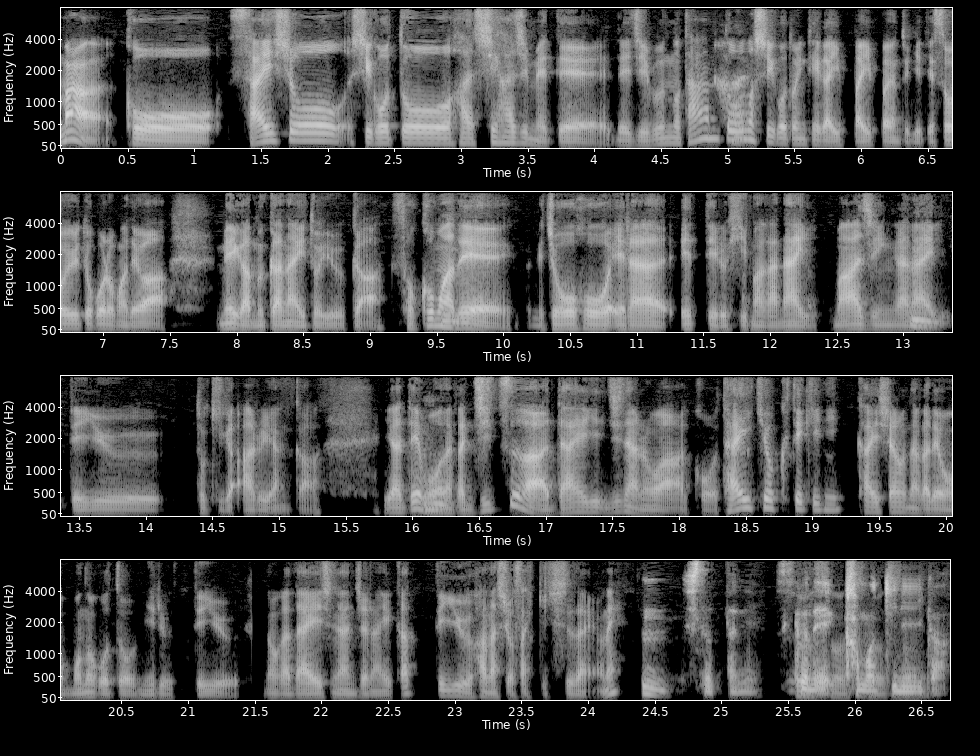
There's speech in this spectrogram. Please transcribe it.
まあ、こう、最初仕事をはし始めて、で、自分の担当の仕事に手がいっぱいいっぱいの時って、そういうところまでは目が向かないというか、そこまで情報を得ら得てる暇がない、マージンがないっていう時があるやんか。いや、でうんもなんか実は大事なのは、こう、対極的に会社の中でも物事を見るっていうのが大事なんじゃないかっていう話をさっきしてたよね。うん、しとったね。そこでカマキリが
